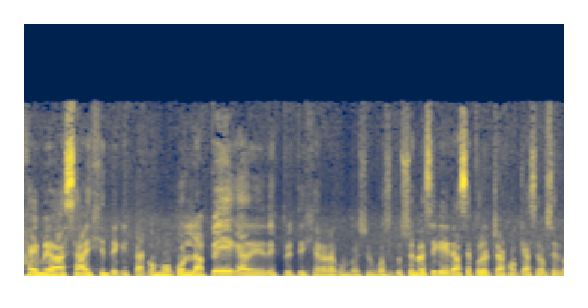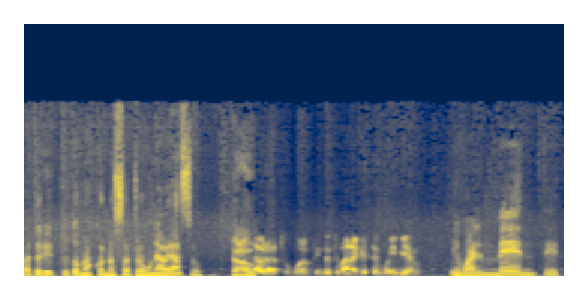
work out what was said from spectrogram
Jaime Baza, hay gente que está como con la pega de desprestigiar a la Convención Constitucional. Así que gracias por el trabajo que hace el observatorio y tú tomás con nosotros. Un abrazo. Chao. Un abrazo, un buen fin de semana, que estén muy bien. Igualmente. Chao.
